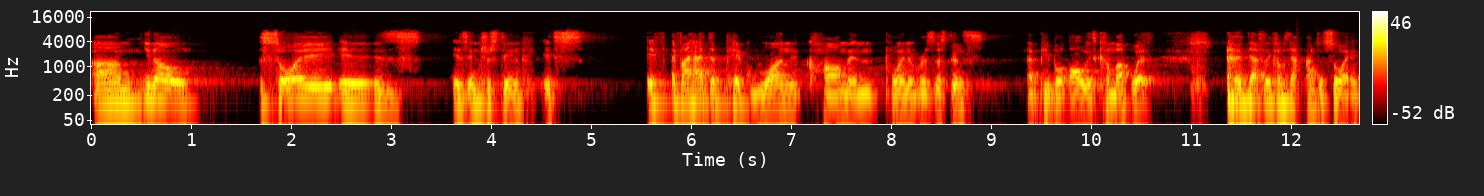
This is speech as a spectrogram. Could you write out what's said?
Um, you know, soy is is interesting. It's if if I had to pick one common point of resistance that people always come up with, it definitely comes down to soy.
